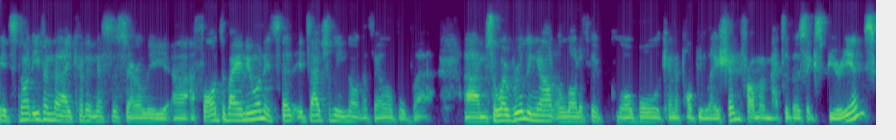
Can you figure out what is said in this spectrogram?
it's not even that I couldn't necessarily uh, afford to buy a new one. It's that it's actually not available there. Um, so we're ruling out a lot of the global kind of population from a metaverse experience,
